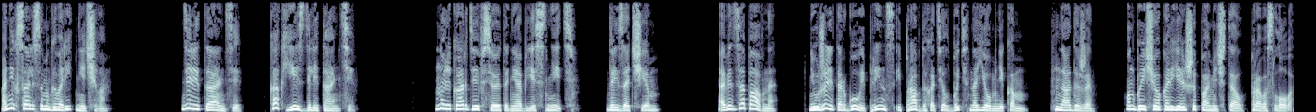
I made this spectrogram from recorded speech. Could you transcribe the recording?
О них с Альсом и говорить нечего. Дилетанти, как есть дилетанти. Но Рикарди все это не объяснить. Да и зачем? А ведь забавно. Неужели торговый принц и правда хотел быть наемником? Надо же. Он бы еще о карьере шипа мечтал, право слово.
